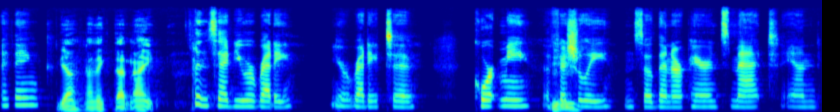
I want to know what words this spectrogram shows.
I think, Yeah, I think that night. and said you were ready. You were ready to court me mm-hmm. officially. And so then our parents met and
